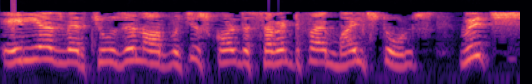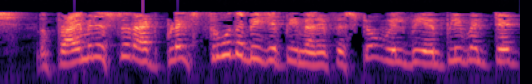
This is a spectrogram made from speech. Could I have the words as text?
areas were chosen or which is called the 75 milestones which the Prime Minister had pledged through the BJP manifesto will be implemented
